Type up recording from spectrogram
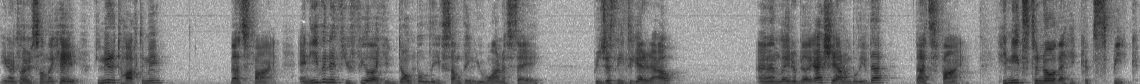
you know, tell yourself like, hey, if you need to talk to me, that's fine. And even if you feel like you don't believe something you want to say, but you just need to get it out, and then later be like, actually, I don't believe that, that's fine. He needs to know that he could speak.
